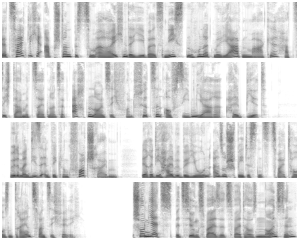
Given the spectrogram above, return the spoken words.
der zeitliche Abstand bis zum Erreichen der jeweils nächsten 100 Milliarden Marke hat sich damit seit 1998 von 14 auf sieben Jahre halbiert. Würde man diese Entwicklung fortschreiben, wäre die halbe Billion also spätestens 2023 fällig. Schon jetzt, bzw. 2019,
